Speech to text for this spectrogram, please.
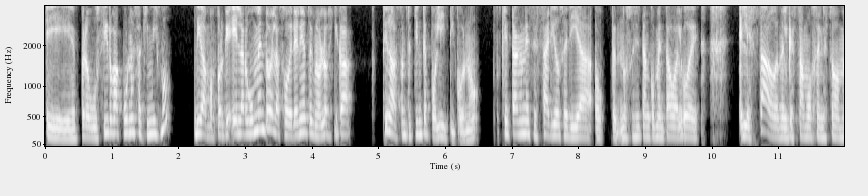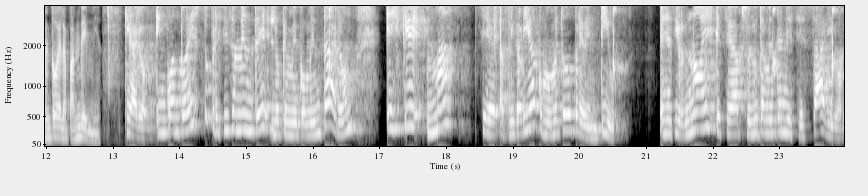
eh, producir vacunas aquí mismo? Digamos, porque el argumento de la soberanía tecnológica tiene bastante tinte político, ¿no? ¿Qué tan necesario sería, no sé si te han comentado algo de el estado en el que estamos en este momento de la pandemia? Claro, en cuanto a esto precisamente, lo que me comentaron es que más se aplicaría como método preventivo. Es decir, no es que sea absolutamente necesario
